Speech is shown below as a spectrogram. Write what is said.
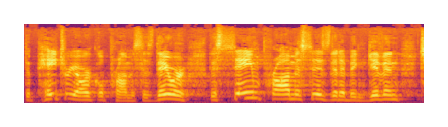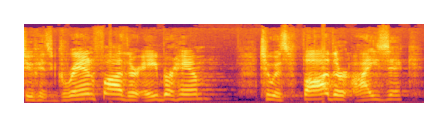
The patriarchal promises. They were the same promises that had been given to his grandfather Abraham, to his father Isaac,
